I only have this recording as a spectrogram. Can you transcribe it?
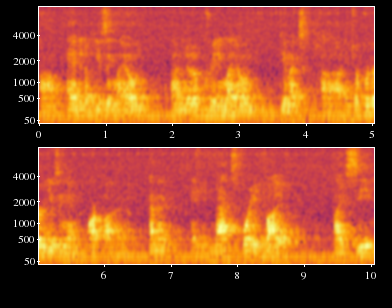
Um, I ended up using my own, I ended up creating my own DMX uh, interpreter using an, uh, an a MAX 485 IC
